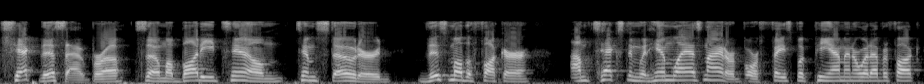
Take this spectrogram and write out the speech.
check this out, bruh. So my buddy Tim, Tim Stodard, this motherfucker, I'm texting with him last night or, or Facebook PMing or whatever the fuck.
